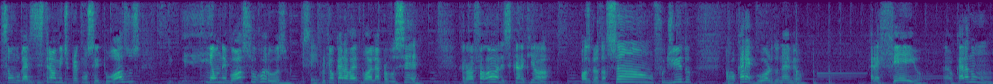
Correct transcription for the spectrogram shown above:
são lugares extremamente preconceituosos e, e é um negócio horroroso. Sim. Porque o cara vai, vai olhar para você, o cara vai falar, olha, esse cara aqui, ó, pós-graduação, fudido. O cara é gordo, né, meu? O cara é feio. É, o cara não.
